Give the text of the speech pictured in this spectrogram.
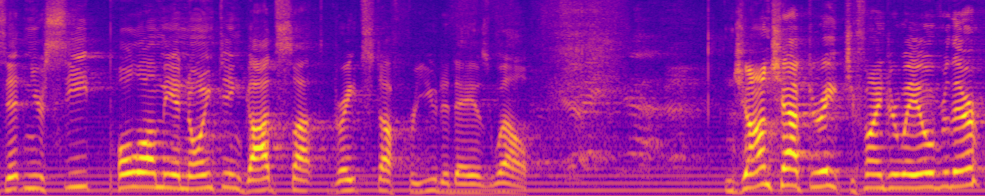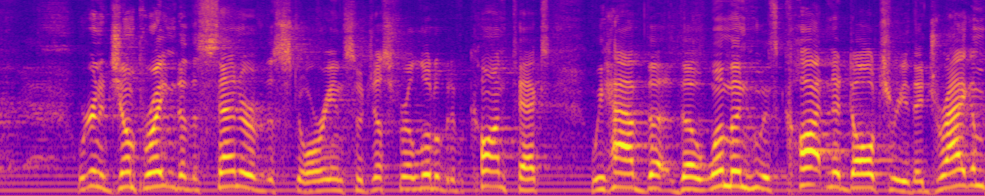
Sit in your seat, pull on the anointing. God's got great stuff for you today as well. In John chapter 8, you find your way over there? We're going to jump right into the center of the story. And so, just for a little bit of context, we have the, the woman who is caught in adultery. They drag, him,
